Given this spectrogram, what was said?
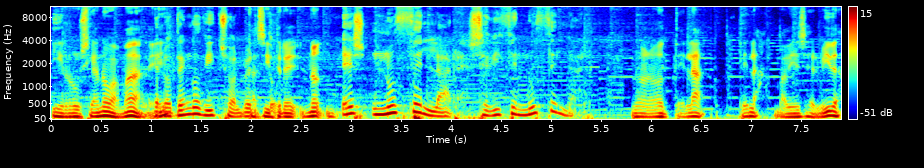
Y Rusia no va mal, ¿eh? Te lo tengo dicho, Alberto. Casi tres. No, Es nucelar, se dice nucelar. no, no, tela, tela, va bien servida.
